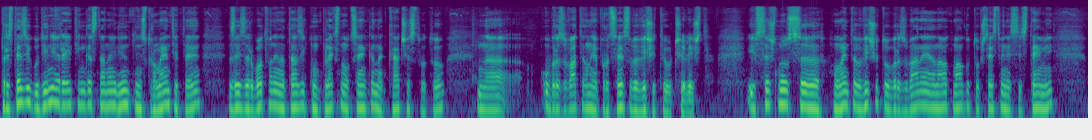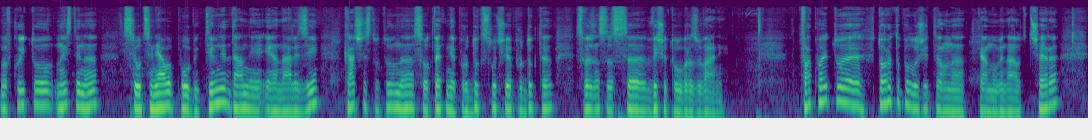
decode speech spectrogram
през тези години рейтинга стана един от инструментите за изработване на тази комплексна оценка на качеството на образователния процес във висшите училища. И всъщност в момента във висшето образование е една от малкото обществени системи, в които наистина се оценява по обективни данни и анализи качеството на съответния продукт, в случая продукта свързан с висшето образование. Това, което е втората положителна така, новина от вчера,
